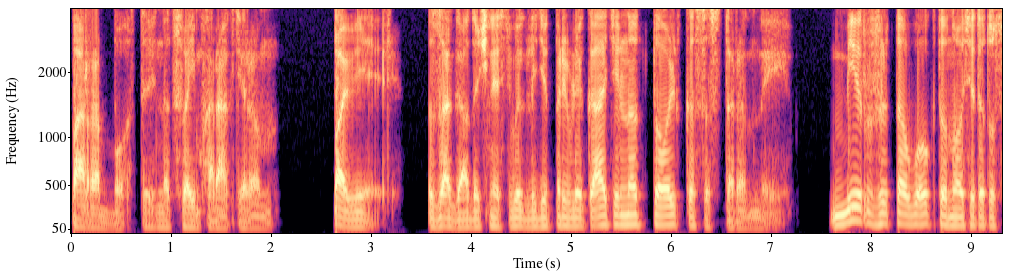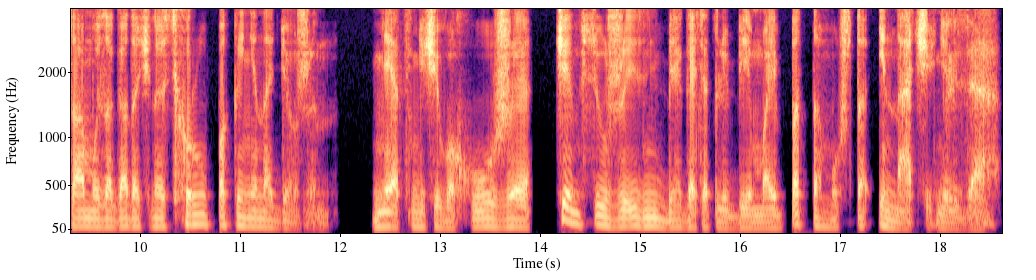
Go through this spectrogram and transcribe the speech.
Поработай над своим характером. Поверь, загадочность выглядит привлекательно только со стороны. Мир же того, кто носит эту самую загадочность, хрупок и ненадежен. Нет ничего хуже, чем всю жизнь бегать от любимой, потому что иначе нельзя.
